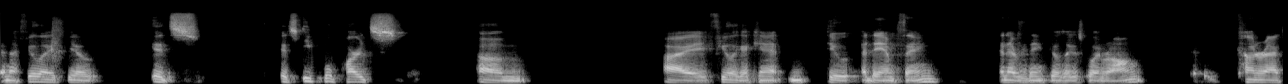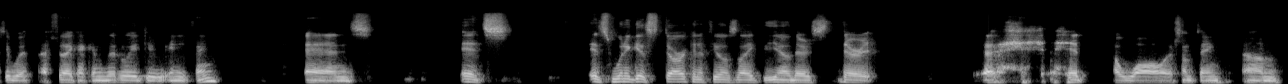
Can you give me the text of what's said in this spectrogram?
and I feel like you know, it's it's equal parts. Um, I feel like I can't do a damn thing, and everything feels like it's going wrong. Counteracted with, I feel like I can literally do anything, and it's it's when it gets dark and it feels like you know there's there hit a wall or something, um,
